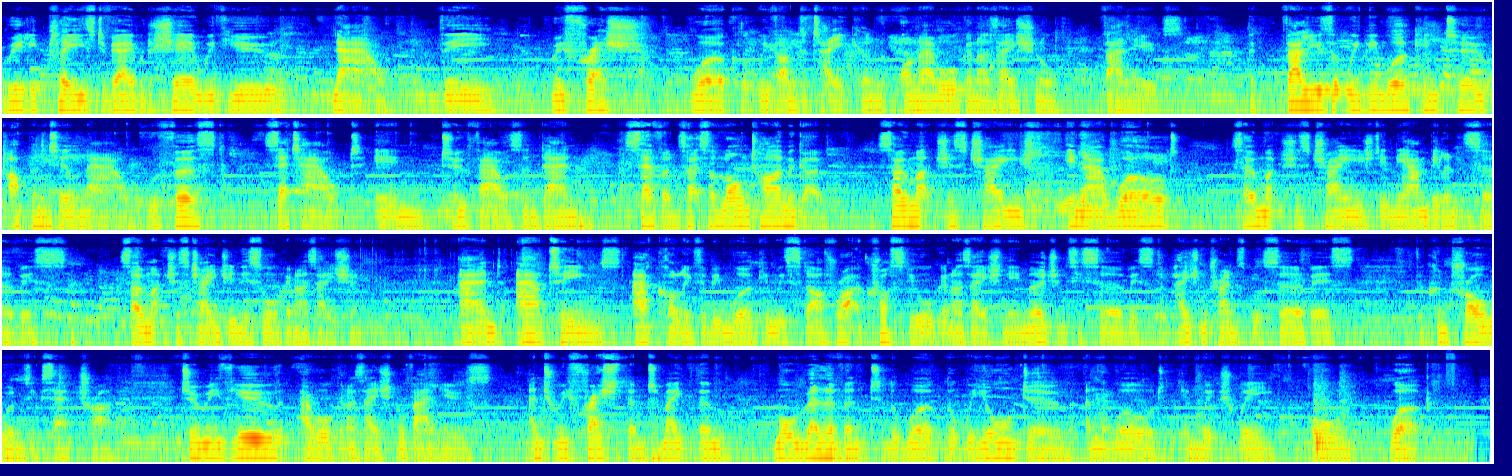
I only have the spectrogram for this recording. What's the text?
really pleased to be able to share with you now the refresh work that we've undertaken on our organisational values. The values that we've been working to up until now were first set out in 2007, so it's a long time ago. So much has changed in our world, so much has changed in the ambulance service, so much has changed in this organisation. And our teams, our colleagues have been working with staff right across the organisation, the emergency service, the patient transport service, the control rooms, etc., to review our organisational values and to refresh them to make them more relevant to the work that we all do and the world in which we all work.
